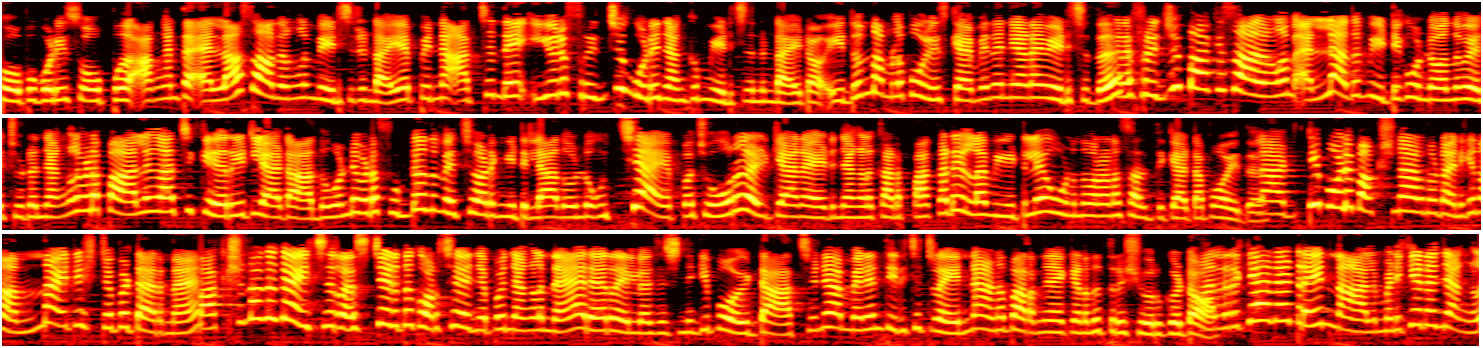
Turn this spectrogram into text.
സോപ്പ് പൊടി സോപ്പ് അങ്ങനത്തെ എല്ലാ സാധനങ്ങളും മേടിച്ചിട്ടുണ്ടായി. പിന്നെ അച്ഛന്റെ ഈ ഒരു ഫ്രിഡ്ജും കൂടി ഞങ്ങൾക്ക് മേടിച്ചിട്ടുണ്ടായിട്ടോ. ഇതും നമ്മൾ പോലീസ് ക്യാമ്പിൽ തന്നെയാണ് മേടിച്ചത്. ഫ്രിഡ്ജും ബാക്കി സാധനങ്ങളും എല്ലാം അതും വീട്ടിൽ കൊണ്ടുവന്ന് വെച്ചിട്ട്. ഞങ്ങൾ ഇവിടെ പാൽ കാച്ചി കയറിയിട്ടില്ല കേട്ടോ. അതുകൊണ്ട് ഇവിടെ ഫുഡ് ഒന്നും വെച്ച് തുടങ്ങിയിട്ടില്ല. അതുകൊണ്ട് ഉച്ചയായപ്പോ ചോറ് കഴിക്കാനായിട്ട് ഞങ്ങൾ കടപ്പാക്കടയുള്ള വീട്ടിലെ ഊണെന്ന് പറയുന്ന സ്ഥലത്തേക്കാട്ടാ പോയത്. അടിപൊളി ഭക്ഷണമായിരുന്നു കേട്ടോ. എനിക്ക് നന്നായിട്ട് ഇഷ്ടപ്പെട്ടായിരുന്നേ. ഭക്ഷണമൊക്കെ കഴിച്ച് റെസ്റ്റ് എടുത്ത് കുറച്ച് കഴിഞ്ഞപ്പോൾ ഞങ്ങൾ നേരെ റെയിൽവേ സ്റ്റേഷനിലേക്ക് പോയിട്ട് അച്ഛനും അമ്മേനെയും തിരിച്ച് ട്രെയിനിനാണ് പറഞ്ഞേക്കണത് തൃശ്ശൂർ കേട്ടോ. നാലരക്കാണ് ട്രെയിൻ നാല് മണിക്കാണ് ഞങ്ങൾ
